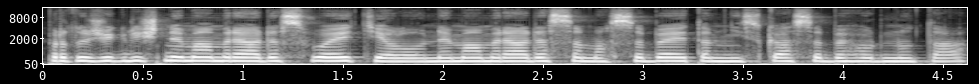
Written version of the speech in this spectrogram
protože když nemám ráda svoje tělo, nemám ráda sama sebe, je tam nízká sebehodnota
